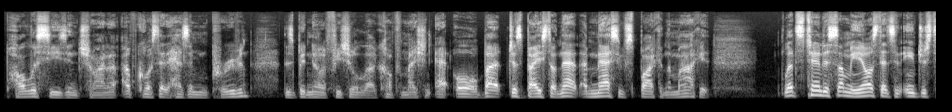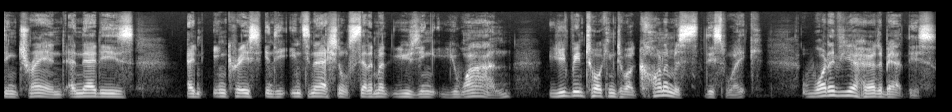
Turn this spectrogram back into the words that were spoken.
policies in China. Of course, that hasn't been proven. There's been no official uh, confirmation at all. But just based on that, a massive spike in the market. Let's turn to something else that's an interesting trend, and that is an increase in the international settlement using yuan. You've been talking to economists this week. What have you heard about this?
